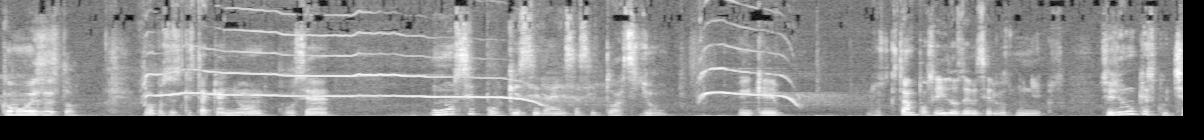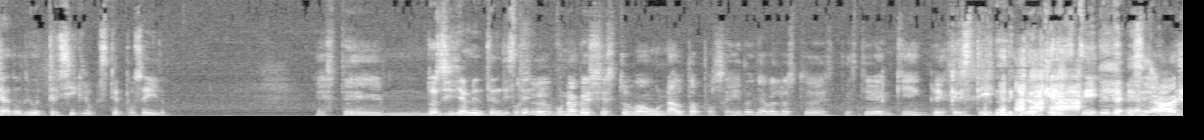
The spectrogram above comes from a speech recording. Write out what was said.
¿Cómo ves esto? No, pues es que está cañón. O sea, no sé por qué se da esa situación en que los que están poseídos deben ser los muñecos. O sea, yo nunca he escuchado de un triciclo que esté poseído. Este, Pues sí, ¿ya me entendiste? pues, eh, una vez estuvo un auto poseído, ya ves este, Stephen King. Y se llamaba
